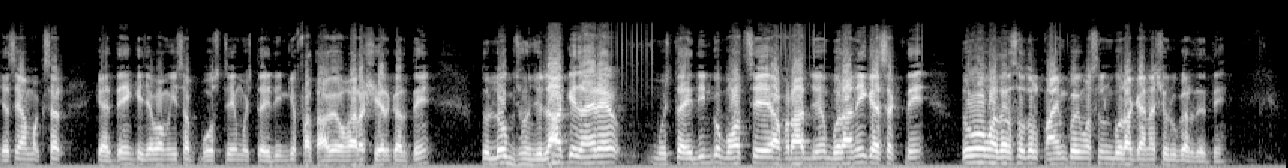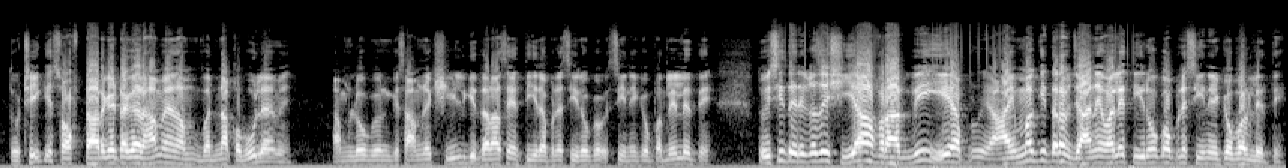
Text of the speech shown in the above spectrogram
जैसे हम अक्सर कहते हैं कि जब हम ये सब पोस्टें मुश्तिन के फतावे वगैरह शेयर करते हैं तो लोग झुंझला के ज़ाहिर है मुश्तिन को बहुत से अफराद जो है, बुरा नहीं कह सकते तो वो मदरसतुल कायम को मसलन बुरा कहना शुरू कर देते हैं। तो ठीक है सॉफ्ट टारगेट अगर हम हैं, हम बनना कबूल है हमें। हम लोग उनके सामने एक शील्ड की तरह से तीर अपने सीरों को, सीने के ऊपर ले लेते हैं। तो इसी तरीके से शिया अफराद भी ये आयमा की तरफ़ जाने वाले तीरों को अपने सीने के ऊपर लेते हैं।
